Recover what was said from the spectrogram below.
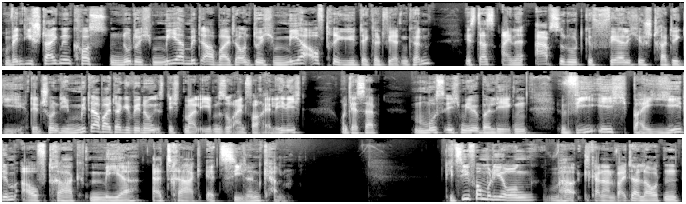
Und wenn die steigenden Kosten nur durch mehr Mitarbeiter und durch mehr Aufträge gedeckelt werden können, ist das eine absolut gefährliche Strategie. Denn schon die Mitarbeitergewinnung ist nicht mal ebenso einfach erledigt und deshalb muss ich mir überlegen, wie ich bei jedem Auftrag mehr Ertrag erzielen kann. Die Zielformulierung kann dann weiterlauten,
